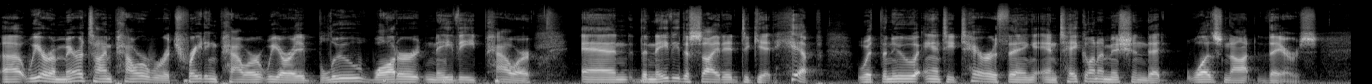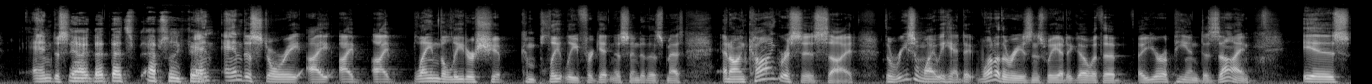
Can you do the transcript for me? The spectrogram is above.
Uh, we are a maritime power. We're a trading power. We are a blue water Navy power. And the Navy decided to get hip with the new anti terror thing and take on a mission that was not theirs. End of yeah, that, that's absolutely fair. End, end of story. I, I, I blame the leadership completely for getting us into this mess. And on Congress's side, the reason why we had to, one of the reasons we had to go with a, a European design is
